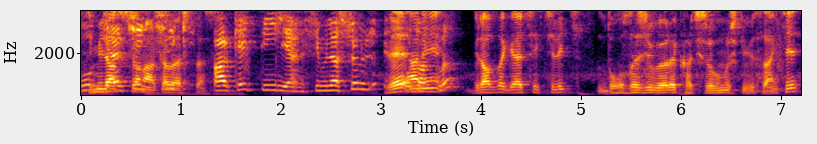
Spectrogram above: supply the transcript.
Bu Simülasyon arkadaşlar. Arcade değil yani. Simülasyon Ve odaklı. hani biraz da gerçekçilik dozajı böyle kaçırılmış gibi sanki.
